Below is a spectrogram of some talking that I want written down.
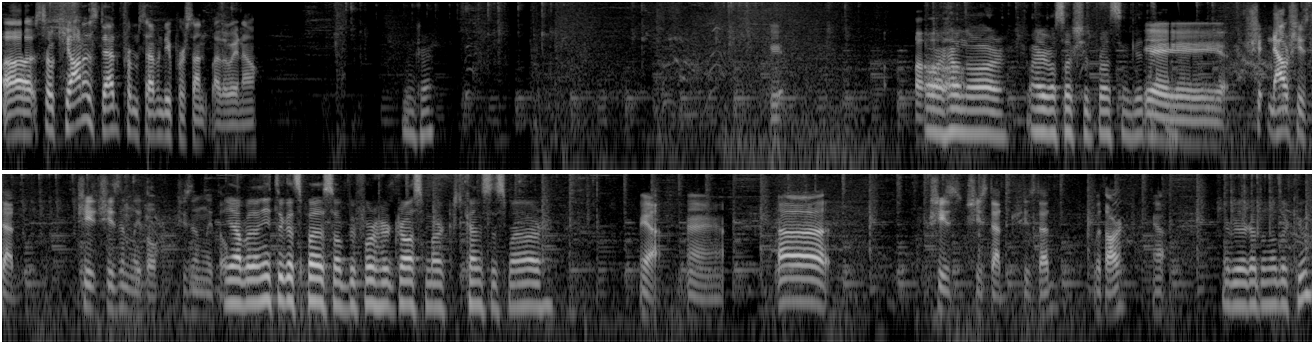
Uh, so Qiyana's dead from 70% by the way now. Okay. Yeah. Oh, I have no R. I was actually pressing it. Yeah, yeah, yeah, yeah. yeah. She, now she's dead. She, she's in lethal. She's in lethal. Yeah, but I need to get spells up before her cross mark cancels my R. Yeah. yeah, yeah. Uh, she's she's dead. She's dead with R. Yeah. Maybe I got another Q?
